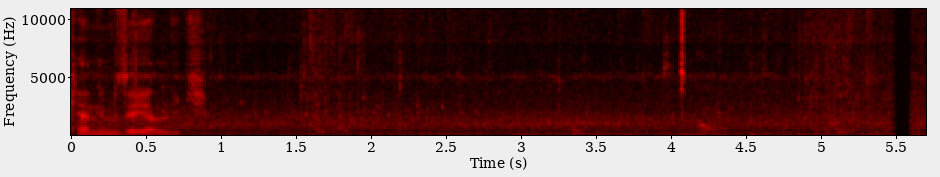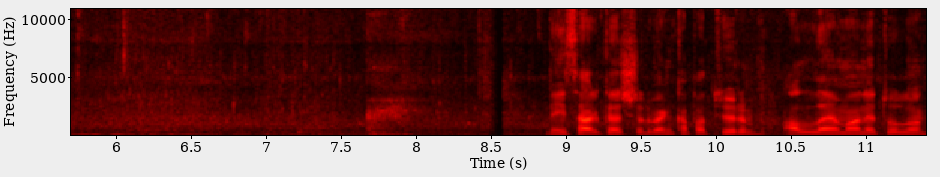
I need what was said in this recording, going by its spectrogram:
Kendimize geldik. Neyse arkadaşlar ben kapatıyorum. Allah'a emanet olun.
